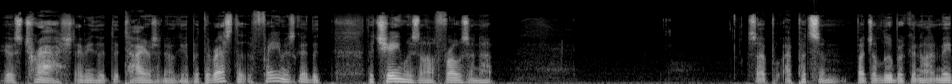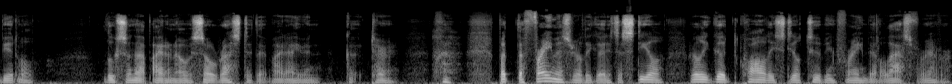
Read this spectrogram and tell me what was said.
It was trashed. I mean, the, the tires are no good, but the rest of the frame is good. The, the chain was all frozen up. So I, I put some bunch of lubricant on. Maybe it'll loosen up. I don't know. It was so rusted that it might not even turn. but the frame is really good. It's a steel, really good quality steel tubing frame that'll last forever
